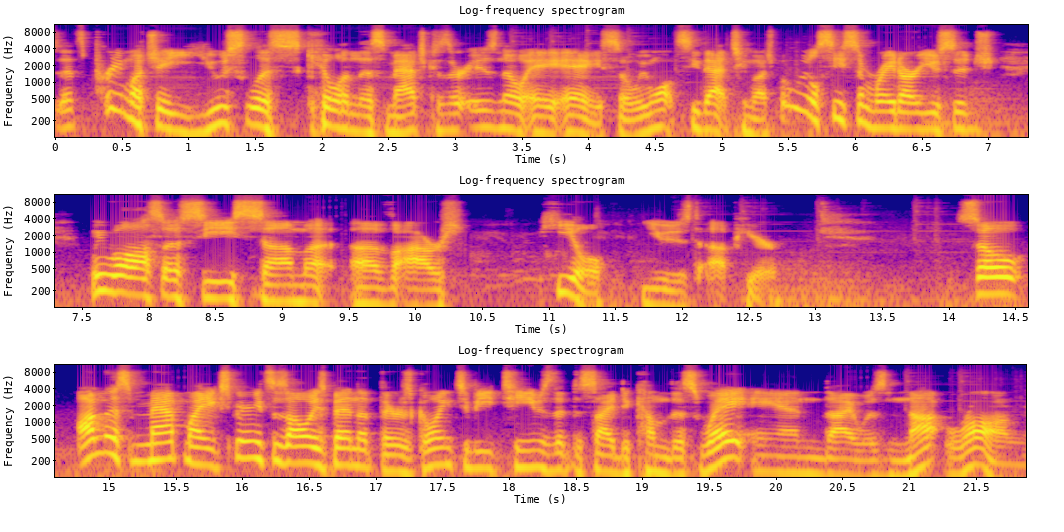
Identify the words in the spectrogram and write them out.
that's pretty much a useless skill in this match because there is no AA, so we won't see that too much, but we will see some radar usage. We will also see some of our heal used up here. So, on this map, my experience has always been that there's going to be teams that decide to come this way, and I was not wrong.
